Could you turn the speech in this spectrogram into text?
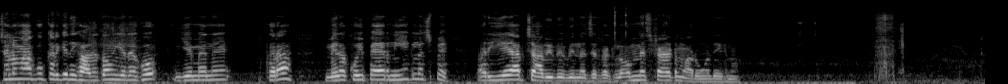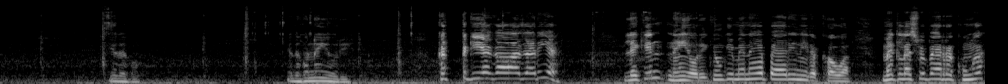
चलो मैं आपको करके दिखा देता हूँ, ये देखो, ये मैंने करा, मेरा कोई पैर नहीं है क्लच पे, और ये आप चाबी पे भी नज़र रख लो। अब मैं स्टार्ट मारूँगा, देखना। ये देखो। ये देखो, नहीं हो रही। कट की आवाज़ आ रही है, लेकिन नहीं हो रही, क्योंकि मैंने ये पैर ही नहीं रखा हुआ। मैं क्लच पे पैर रखूँगा।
